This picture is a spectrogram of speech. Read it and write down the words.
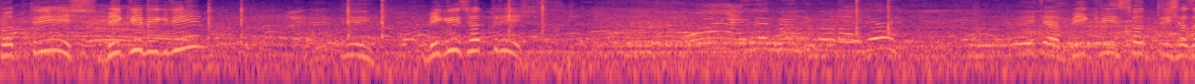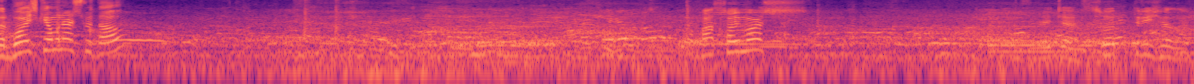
ছত্রিশ। বিক্রি বিক্রি? বিক্রি। ছত্রিশ। এইটা বিক্রি ছত্রিশ হাজার। বয়স কেমন আসবে তাও? পাঁচ ছয় মাস? এটা ছত্রিশ হাজার।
